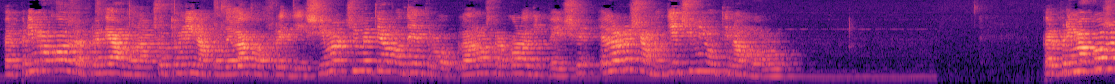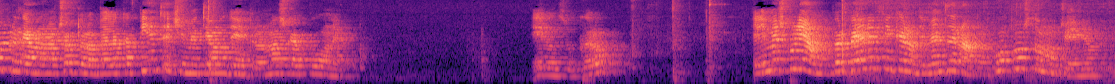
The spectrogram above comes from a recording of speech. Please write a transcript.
Per prima cosa prendiamo una ciotolina con dell'acqua freddissima, ci mettiamo dentro la nostra cola di pesce e la lasciamo 10 minuti in ammollo. Per prima cosa prendiamo una ciotola bella capiente e ci mettiamo dentro il mascarpone e lo zucchero e li mescoliamo per bene finché non diventeranno un composto omogeneo.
